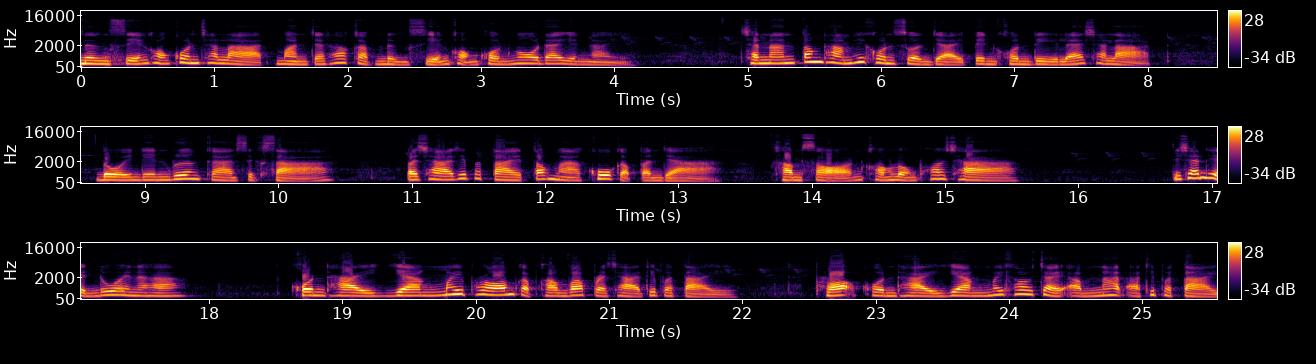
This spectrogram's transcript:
หนึ่งเสียงของคนฉลาดมันจะเท่ากับหนึ่งเสียงของคนโง่ได้ยังไง ฉะนั้นต้องทำให้คนส่วนใหญ่เป็นคนดีและฉลาด โดยเน้นเรื่องการศึกษา ประชาธิปไตยต้องมาคู่กับปัญญาคำสอนของหลวงพ่อชา ดิฉันเห็นด้วยนะคะ คนไทยยังไม่พร้อมกับคำว่าประชาธิปไตย เพราะคนไทยยังไม่เข้าใจอำนาจอธิปไตย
